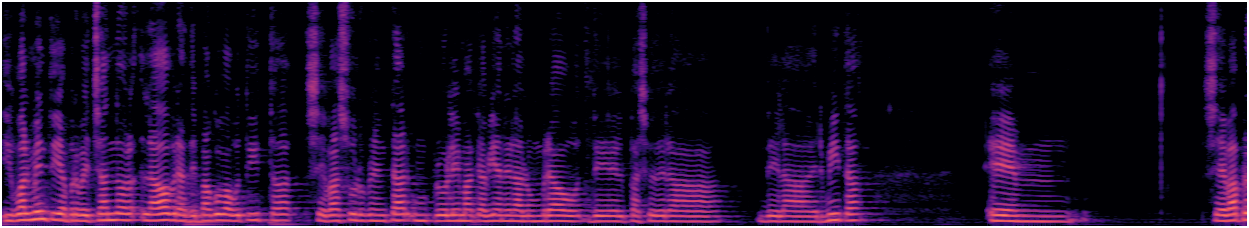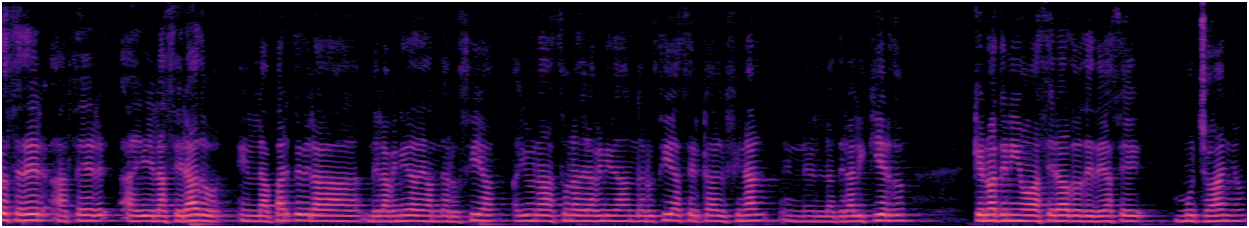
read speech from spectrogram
Igualmente, y aprovechando las obras de Paco Bautista, se va a solventar un problema que había en el alumbrado del paseo de la, ermita. Em, se va a proceder a hacer el acerado en la parte de la, de la, avenida de Andalucía. Hay una zona de la avenida de Andalucía cerca del final, en el lateral izquierdo, que no ha tenido acerado desde hace muchos años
